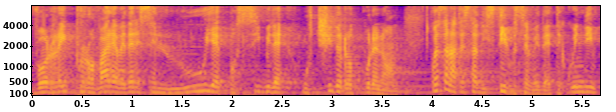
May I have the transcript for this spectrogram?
Vorrei provare a vedere se lui è possibile ucciderlo oppure no. Questa è una testa di Steve se vedete Quindi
